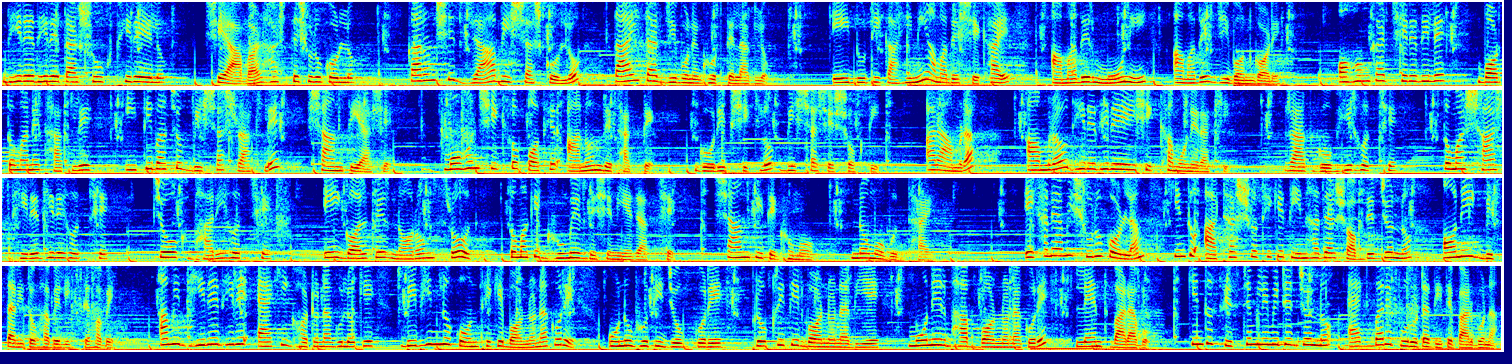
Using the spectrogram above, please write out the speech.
ধীরে ধীরে তার সুখ ফিরে এলো। সে আবার হাসতে শুরু করল। কারণ সে যা বিশ্বাস করল, তাই তার জীবনে ঘটতে লাগল। এই দুটি কাহিনী আমাদের শেখায়, আমাদের মনই আমাদের জীবন গড়ে। অহংকার ছেড়ে দিলে, বর্তমানে থাকলে, ইতিবাচক বিশ্বাস রাখলে শান্তি আসে। মোহন শিখল পথের আনন্দে থাকতে, গরিব শিখল বিশ্বাসের শক্তি। আর আমরা, আমরাও ধীরে ধীরে এই শিক্ষা মনে রাখি। রাত গভীর হচ্ছে, তোমার শ্বাস ধীরে ধীরে হচ্ছে, চোখ ভারী হচ্ছে, এই গল্পের নরম স্রোত তোমাকে ঘুমের দেশে নিয়ে যাচ্ছে। শান্তিতে ঘুমো, নমো বুদ্ধায়। এখানে আমি শুরু করলাম, কিন্তু আঠাশশো থেকে তিন হাজার শব্দের জন্য অনেক বিস্তারিতভাবে লিখতে হবে। আমি ধীরে ধীরে একই ঘটনাগুলোকে বিভিন্ন কোণ থেকে বর্ণনা করে, অনুভূতি যোগ করে, প্রকৃতির বর্ণনা দিয়ে, মনের ভাব বর্ণনা করে লেন্থ বাড়াবো। কিন্তু সিস্টেম লিমিটের জন্য একবারে পুরোটা দিতে পারব না।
